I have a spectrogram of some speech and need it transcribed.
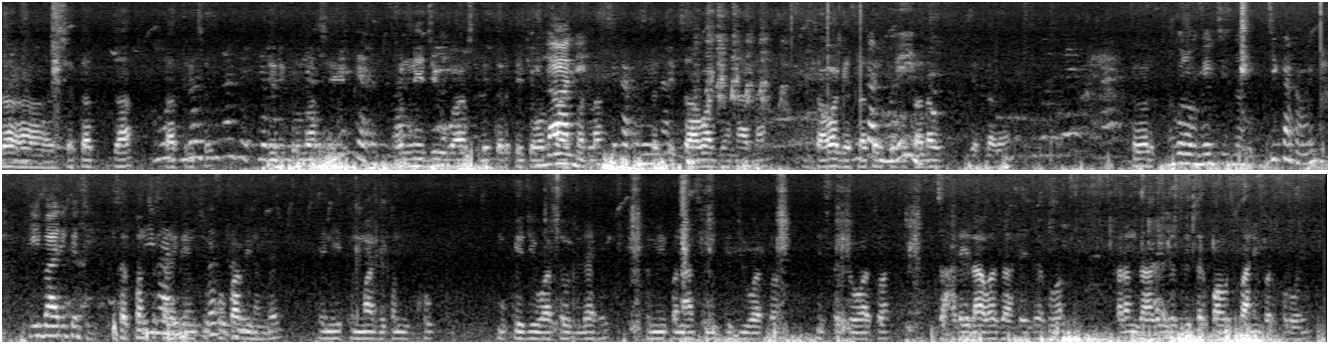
जा शेतात जा रात्रीचं. जेणेकरून असे वन्यजीव असले तर त्याच्यावर पाय पडला तर ते चावा घेणार नाही. चावा घेतला तर तो तलाव घेतला जाईल. तर सरपंच साहेब यांचे खूप अभिनंदन. त्यांनी इथून मागे पण खूप मुख्य जीव वाचवलेले आहे. तुम्ही पण आज मुख्य जीव वाचवा निसर्ग वाचवा. झाडे लावा झाडे जगवा. कारण झाडे जगली तर पाऊस पाणी भरपूर होईल.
